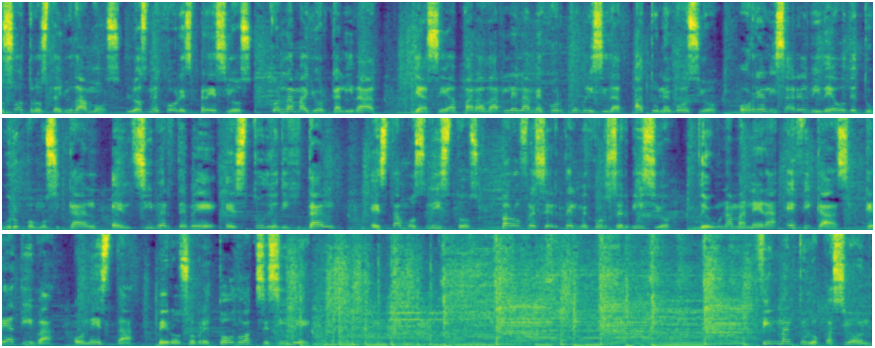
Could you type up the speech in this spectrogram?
Nosotros te ayudamos. Los mejores precios con la mayor calidad, ya sea para darle la mejor publicidad a tu negocio o realizar el video de tu grupo musical en Ciber TV Estudio Digital. Estamos listos para ofrecerte el mejor servicio de una manera eficaz, creativa, honesta, pero sobre todo accesible. Filma en tu locación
